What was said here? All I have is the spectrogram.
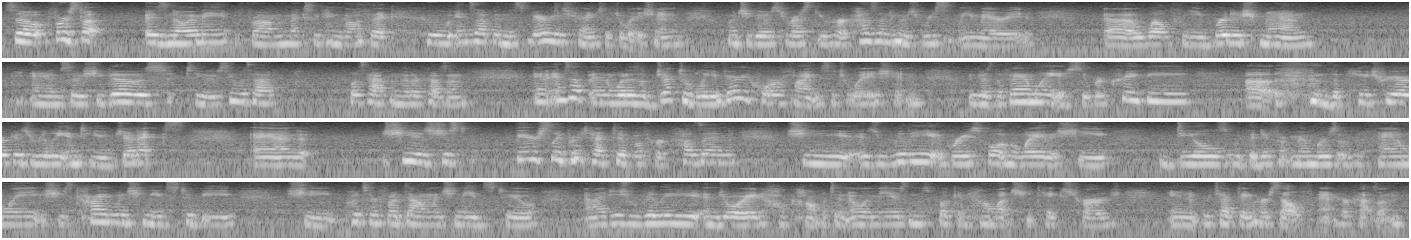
So first up, is Noemi from Mexican Gothic who ends up in this very strange situation when she goes to rescue her cousin who's recently married a wealthy British man and so she goes to see what's up what's happening with her cousin and ends up in what is objectively a very horrifying situation because the family is super creepy Uh, the patriarch is really into eugenics and she is just fiercely protective of her cousin. She is really graceful in the way that she deals with the different members of the family. She's kind when she needs to be. She puts her foot down when she needs to. And I just really enjoyed how competent Noemi is in this book and how much she takes charge in protecting herself and her cousin.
